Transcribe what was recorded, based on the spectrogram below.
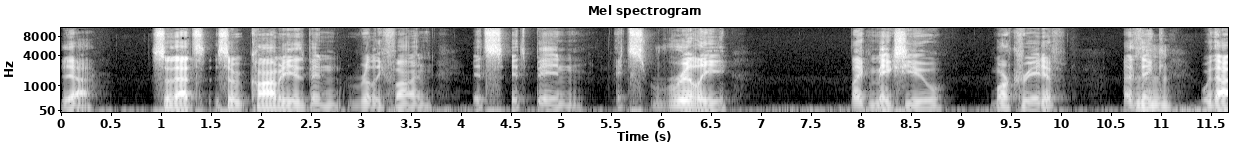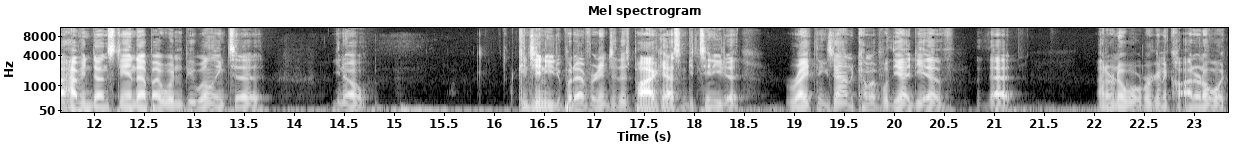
yeah. So that's so comedy has been really fun. It's it's been it's really like makes you more creative. I think Mhm. Without having done stand up, I wouldn't be willing to, you know, continue to put effort into this podcast and continue to write things down and come up with the idea of that I don't know what we're gonna call I don't know what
